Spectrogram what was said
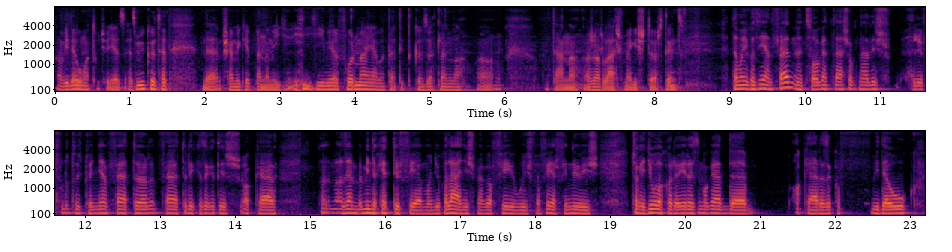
a videómat, úgyhogy ez, ez működhet, de semmiképpen nem így, így e-mail formájában, tehát itt közvetlenül a, a, utána a zsarolás meg is történt. De mondjuk az ilyen felnőtt szolgáltatásoknál is előfordult, hogy könnyen feltör, feltörik ezeket, és akár az ember, mind a kettő fél, mondjuk a lány is, meg a fiú is, vagy a férfi, nő is, csak egy jól akarja érezni magát, de akár ezek a videók,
